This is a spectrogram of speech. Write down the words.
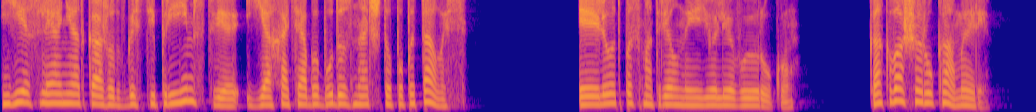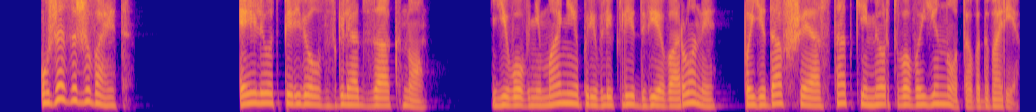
Если они откажут в гостеприимстве, я хотя бы буду знать, что попыталась». Эллиот посмотрел на ее левую руку. «Как ваша рука, Мэри?» «Уже заживает». Эллиот перевел взгляд за окно. Его внимание привлекли две вороны, поедавшие остатки мертвого енота во дворе.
